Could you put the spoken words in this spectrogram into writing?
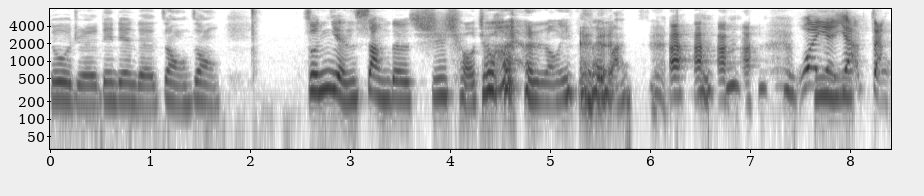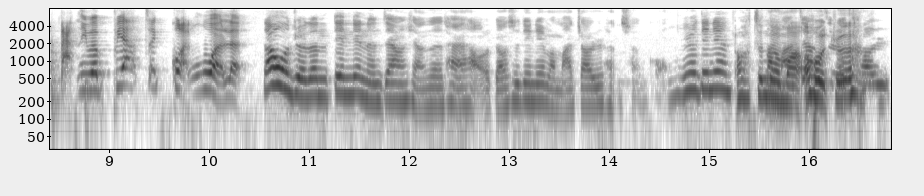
所以我觉得店店的这种这种尊严上的需求就会很容易不被满足。我也要长大，你们不要再管我了。然后我觉得店店能这样想真的太好了，表示店店妈妈教育很成功。因为店店哦真的吗哦我觉得教育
